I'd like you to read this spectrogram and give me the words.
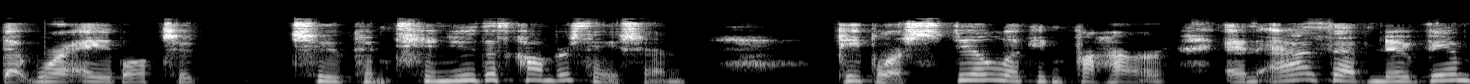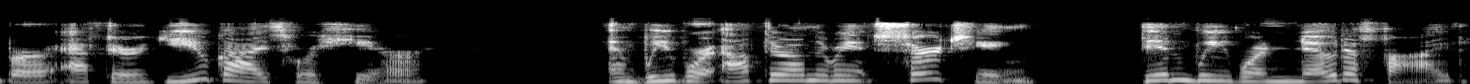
that we're able to, to continue this conversation. People are still looking for her. And as of November, after you guys were here and we were out there on the ranch searching, then we were notified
